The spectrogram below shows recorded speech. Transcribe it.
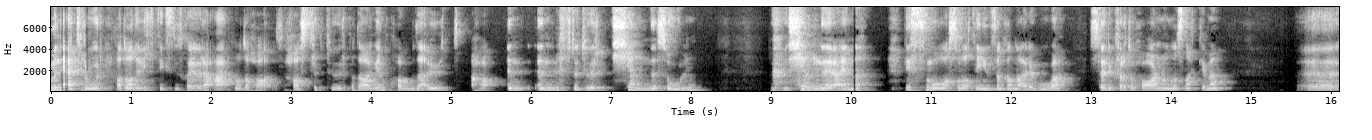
Men jeg tror at noe av det viktigste du skal gjøre, er å ha, ha, struktur på dagen. Komme deg ut, ha en, en luftetur, kjenne solen, kjenne regnet. De små, små tingene som kan være gode. Sørg for at du har noen å snakke med. Uh,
